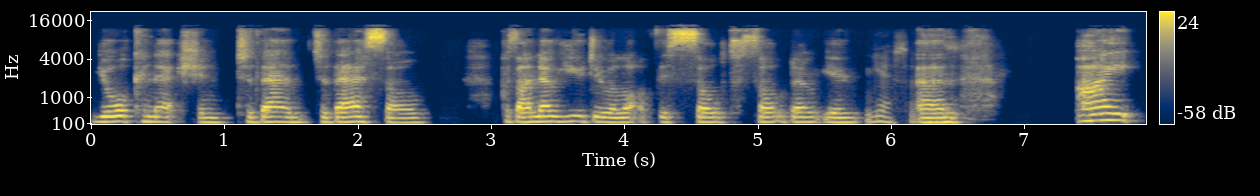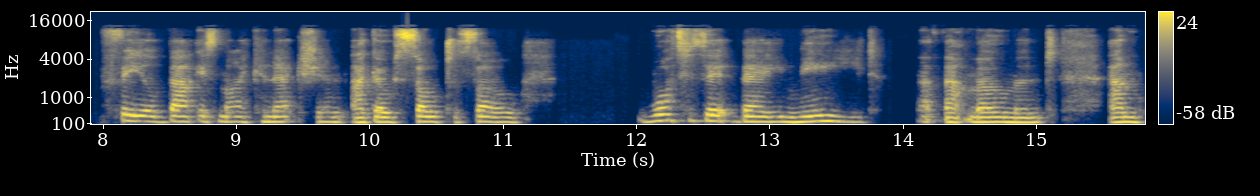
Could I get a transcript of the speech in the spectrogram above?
your connection to them, to their soul. Because I know you do a lot of this soul to soul, don't you? Yes. And um, I feel that is my connection. I go soul to soul. What is it they need at that moment? And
